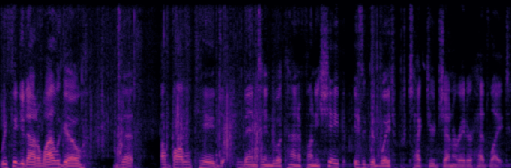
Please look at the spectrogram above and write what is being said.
we figured out a while ago that a bottle cage bent into a kind of funny shape is a good way to protect your generator headlight.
